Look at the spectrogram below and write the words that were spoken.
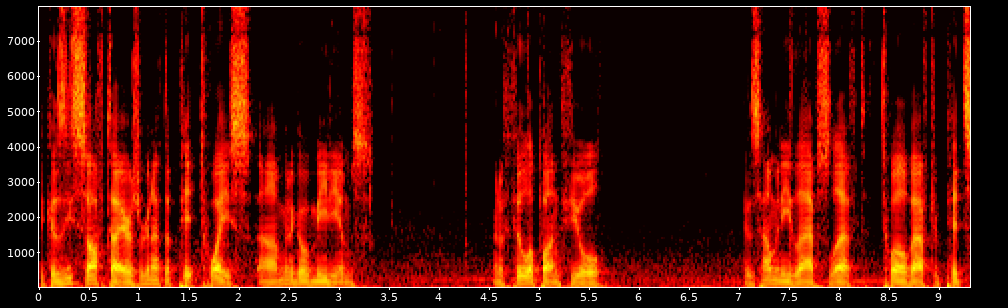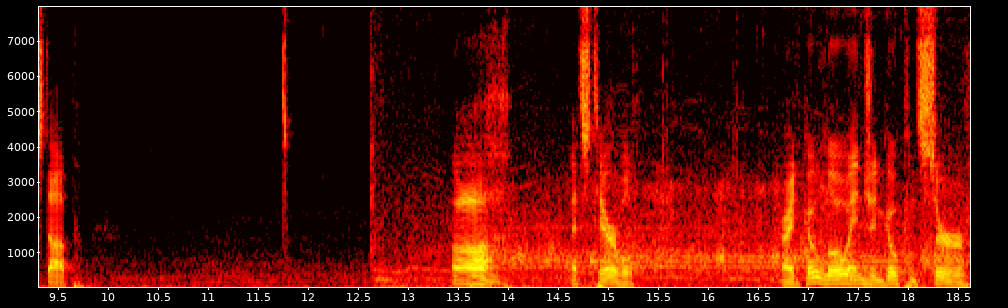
Because these soft tires, we're going to have to pit twice. Uh, I'm going to go mediums. I'm going to fill up on fuel. Because how many laps left? 12 after pit stop. Oh, that's terrible. Alright, go low engine, go conserve.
